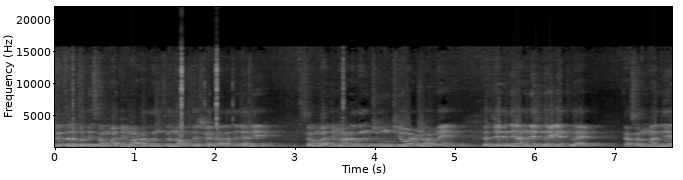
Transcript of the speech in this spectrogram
छत्रपती संभाजी महाराजांचं नाव त्या शहराला दिल्याने संभाजी महाराजांची उंची वाढणार नाही तर ज्यांनी हा निर्णय घेतलाय त्या सन्मान्य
